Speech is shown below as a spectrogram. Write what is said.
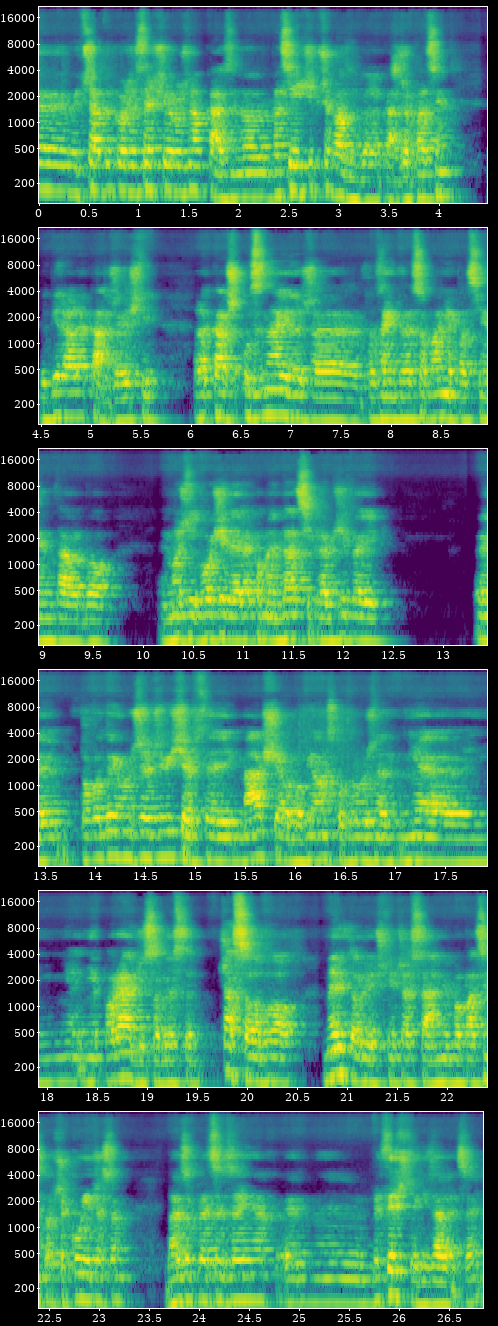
trzeba wykorzystać różne okazje. No, pacjenci przychodzą do lekarza, pacjent wybiera lekarza. Jeśli lekarz uznaje, że to zainteresowanie pacjenta albo możliwości tej rekomendacji prawdziwej powodują, że rzeczywiście w tej masie obowiązków różnych nie, nie, nie poradzi sobie z tym czasowo, merytorycznie czasami, bo pacjent oczekuje czasem bardzo precyzyjnych y, y, wytycznych i zaleceń.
